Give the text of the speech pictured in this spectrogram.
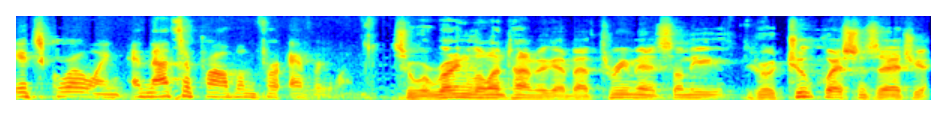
it's growing, and that's a problem for everyone. So we're running low on time. We've got about three minutes. Let me throw two questions at you,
